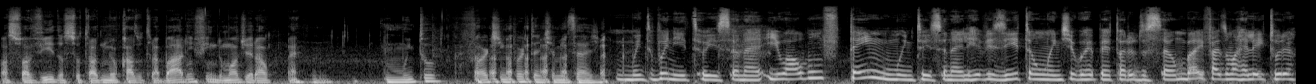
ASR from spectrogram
a sua vida, o seu no meu caso o trabalho, enfim, do modo geral, né? Muito forte e importante a mensagem. Muito bonito isso, né? E o álbum tem muito isso, né? Ele revisita um antigo repertório do samba e faz uma releitura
